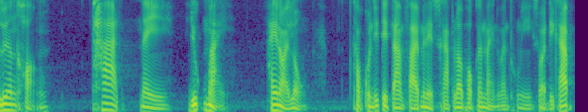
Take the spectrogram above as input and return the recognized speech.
เรื่องของทาสในยุคใหม่ให้หน่อยลง ขอบคุณที่ติดตาม 5 minutes ครับเราพบกันใหม่ในวันพรุ่งนี้ สวัสดีครับ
